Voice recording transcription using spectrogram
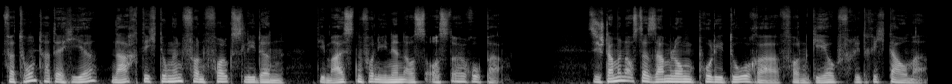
Vertont hat er hier Nachdichtungen von Volksliedern, die meisten von ihnen aus Osteuropa. Sie stammen aus der Sammlung Polydora von Georg Friedrich Daumer.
